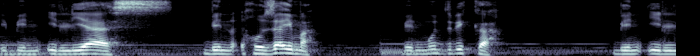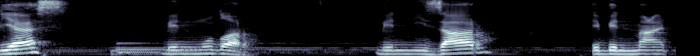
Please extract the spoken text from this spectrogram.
ibn Ilyas bin Khuzaimah bin Mudrikah bin Ilyas bin Mudar bin Nizar ibn Ma'ad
